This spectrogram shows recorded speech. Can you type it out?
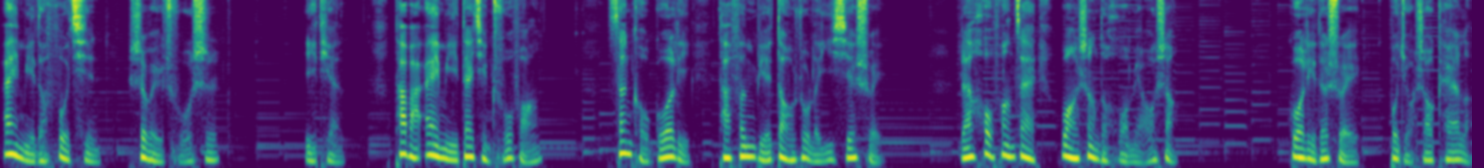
艾米的父亲是位厨师，一天，他把艾米带进厨房。三口锅里，他分别倒入了一些水，然后放在旺盛的火苗上。锅里的水不久烧开了。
